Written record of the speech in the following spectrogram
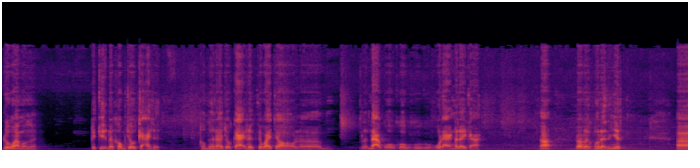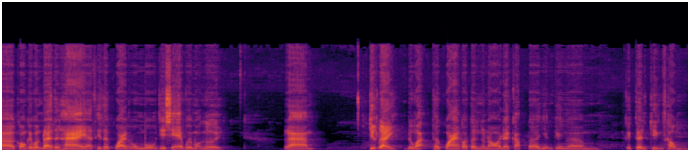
Đúng không ạ mọi người? Cái chuyện đó không chối cãi được. Không thể nào chối cãi được cái vai trò là lãnh đạo của của, của, của đảng ở đây cả. Đó đó là vấn đề thứ nhất. À, còn cái vấn đề thứ hai thì thơ quan cũng muốn chia sẻ với mọi người là trước đây đúng không ạ thơ quan có từng nói đề cập tới những cái um, cái kênh truyền thông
